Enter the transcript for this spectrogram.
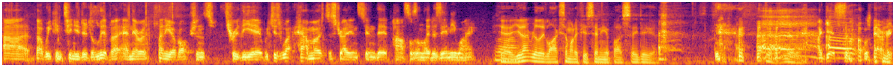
uh, but we continue to deliver, and there are plenty of options through the air, which is what, how most Australians send their parcels and letters anyway. Yeah, you don't really like someone if you're sending it by sea, do you? I guess uh, so, Larry.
